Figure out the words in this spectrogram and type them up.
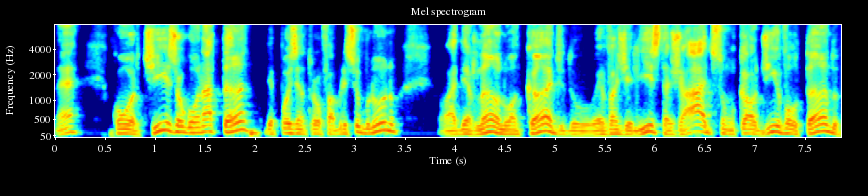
né? Com Ortiz, jogou o Natan, depois entrou o Fabrício Bruno, o Aderlan, o Luan Cândido, o Evangelista, Jadson, o Claudinho voltando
